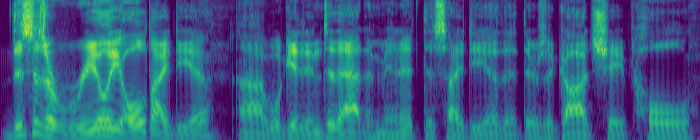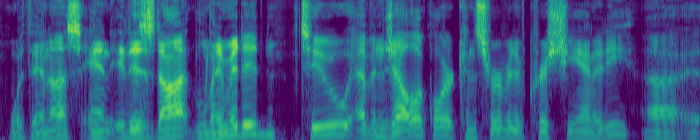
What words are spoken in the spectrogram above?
this is a really old idea. Uh, we'll get into that in a minute. This idea that there's a God shaped hole within us, and it is not limited to evangelical or conservative Christianity. Uh,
